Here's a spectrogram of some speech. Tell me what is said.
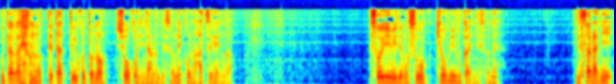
疑いを持ってたっていうことの証拠になるんですよね、この発言が。そういう意味でもすごく興味深いんですよね。で、さらに、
